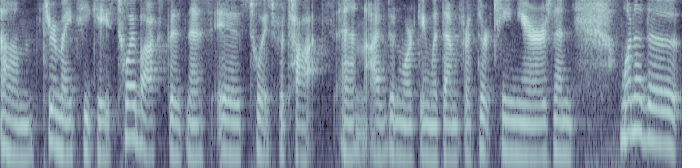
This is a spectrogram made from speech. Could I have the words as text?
Um, through my TK's Toy Box business is Toys for Tots, and I've been working with them for 13 years. And one of the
